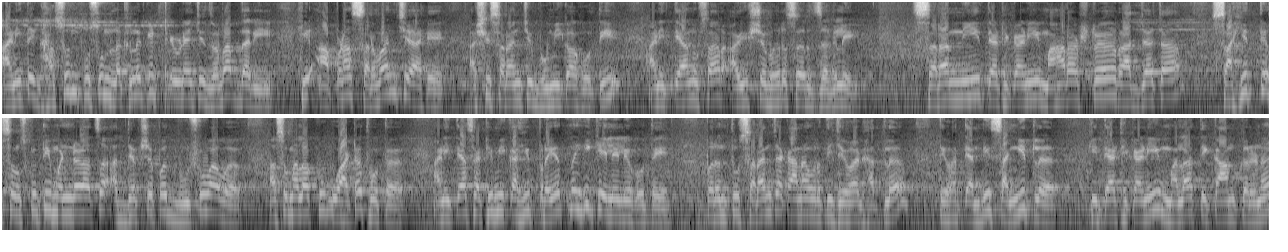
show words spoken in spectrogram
आणि ते घासून पुसून लखलखीत ठेवण्याची जबाबदारी ही आपणा सर्वांची आहे अशी सरांची भूमिका होती. आणि त्यानुसार आयुष्यभर सर जगले. सरांनी त्या ठिकाणी महाराष्ट्र राज्याच्या साहित्य संस्कृती मंडळाचं अध्यक्षपद भूषवावं असं मला खूप वाटत होतं. आणि त्यासाठी मी काही प्रयत्नही केलेले होते. परंतु सरांच्या कानावरती जेव्हा घातलं तेव्हा त्यांनी सांगितलं की त्या ठिकाणी मला ते काम करणं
